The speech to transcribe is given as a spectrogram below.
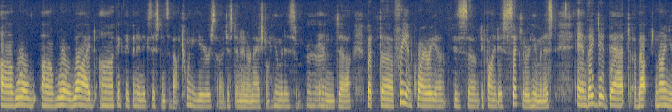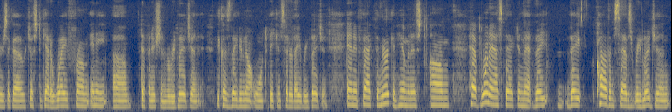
world, uh, worldwide, uh, I think they've been in existence about 20 years, uh, just in international humanism. Mm-hmm. And uh, but uh, free inquiry is defined as secular humanist, and they did that about nine years ago, just to get away from any definition of a religion, because they do not want to be considered a religion. And in fact, the American humanists um, have one aspect in that they they call themselves religion,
